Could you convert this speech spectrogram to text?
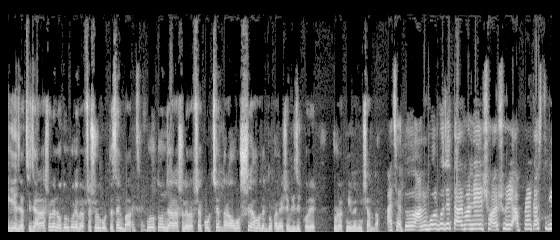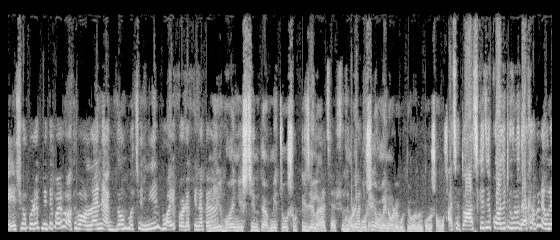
এগিয়ে যাচ্ছি যারা আসলে নতুন করে ব্যবসা শুরু করতেছেন বা আচ্ছা। পুরাতন যারা আসলে ব্যবসা করছেন তারা অবশ্যই আমাদের দোকানে এসে ভিজিট করে প্রোডাক্ট নেবেন ইনশাল্লাহ আচ্ছা তো আমি বলব যে তার মানে সরাসরি আপনার কাছ থেকে এসেও প্রোডাক্ট নিতে পারবে অথবা অনলাইনে একদম হচ্ছে নির্ভয়ে প্রোডাক্ট কেনাকাটা? নির্ভয়ে নিশ্চিন্তে আপনি চৌষট্টি জেলায় আচ্ছা ঘরে বসে অনলাইন অর্ডার করতে পারবেন কোনো সমস্যা আচ্ছা তো আজকে যে কোয়ালিটি গুলো দেখাবেন এগুলো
